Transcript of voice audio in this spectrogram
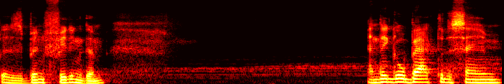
has been feeding them. And they go back to the same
